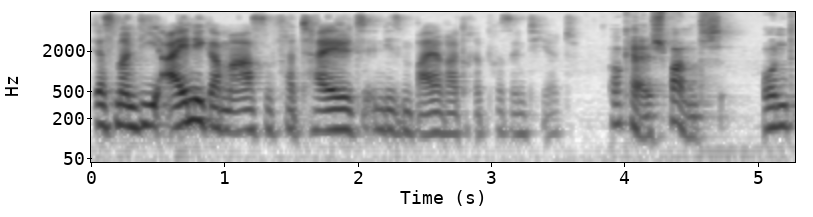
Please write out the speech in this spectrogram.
dass man die einigermaßen verteilt in diesem Beirat repräsentiert. Okay, spannend. Und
